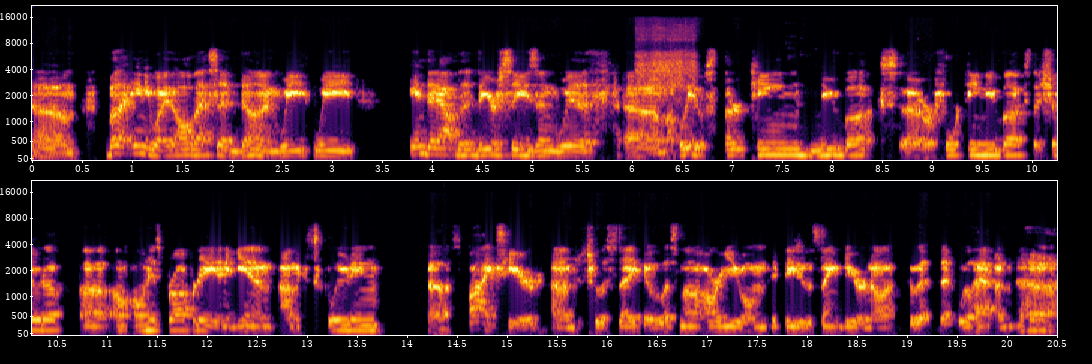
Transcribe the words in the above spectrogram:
um, but anyway, all that said and done, we we ended out the deer season with um, I believe it was 13 new bucks uh, or 14 new bucks that showed up uh, on, on, his property. And again, I'm excluding uh, spikes here, um, just for the sake of let's not argue on if these are the same deer or not, because that, that will happen.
